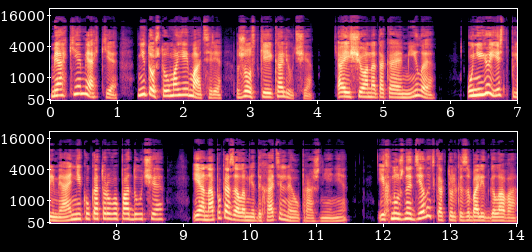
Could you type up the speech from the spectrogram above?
Мягкие-мягкие, не то что у моей матери, жесткие и колючие. А еще она такая милая. У нее есть племянник, у которого подучая, и она показала мне дыхательное упражнение. Их нужно делать, как только заболит голова.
